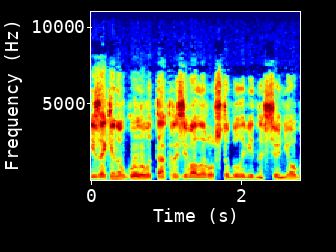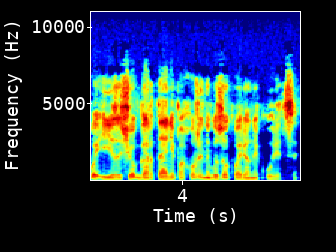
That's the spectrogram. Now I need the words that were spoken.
и, закинув голову, так разевала рот, что было видно все небо и язычок гортани, похожий на гузок вареной курицы.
